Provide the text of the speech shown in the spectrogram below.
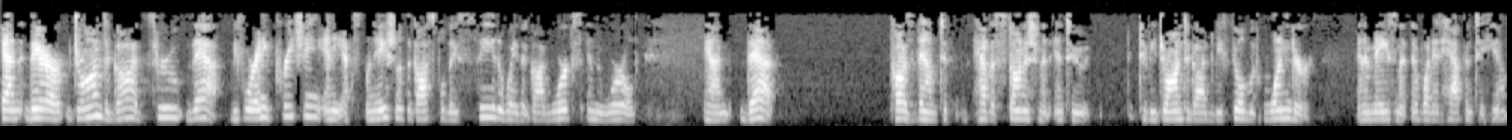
and they are drawn to God through that. Before any preaching, any explanation of the gospel, they see the way that God works in the world. And that caused them to have astonishment and to, to be drawn to God, to be filled with wonder and amazement at what had happened to him.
